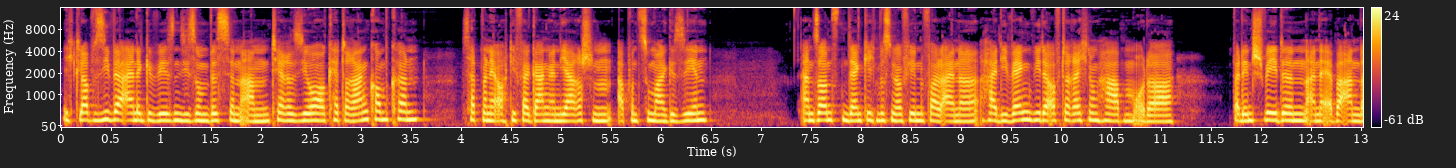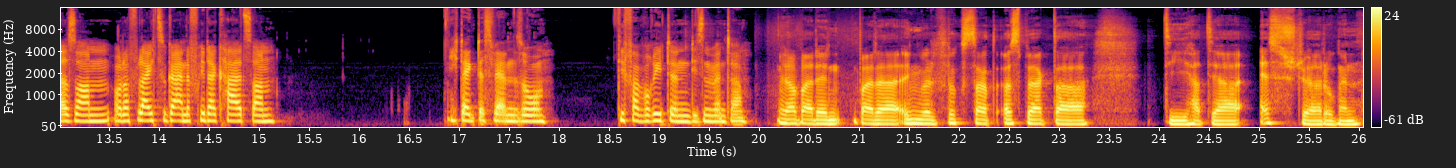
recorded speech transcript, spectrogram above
Ich glaube, sie wäre eine gewesen, die so ein bisschen an Therese Johaug hätte rankommen können. Das hat man ja auch die vergangenen Jahre schon ab und zu mal gesehen. Ansonsten denke ich, müssen wir auf jeden Fall eine Heidi Weng wieder auf der Rechnung haben oder bei den Schweden eine Ebbe Andersson oder vielleicht sogar eine Frieda Karlsson. Ich denke, das werden so die Favoritinnen diesen Winter. Ja, bei den bei der Ingwild Flugstadt Östberg, da die hat ja Essstörungen.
